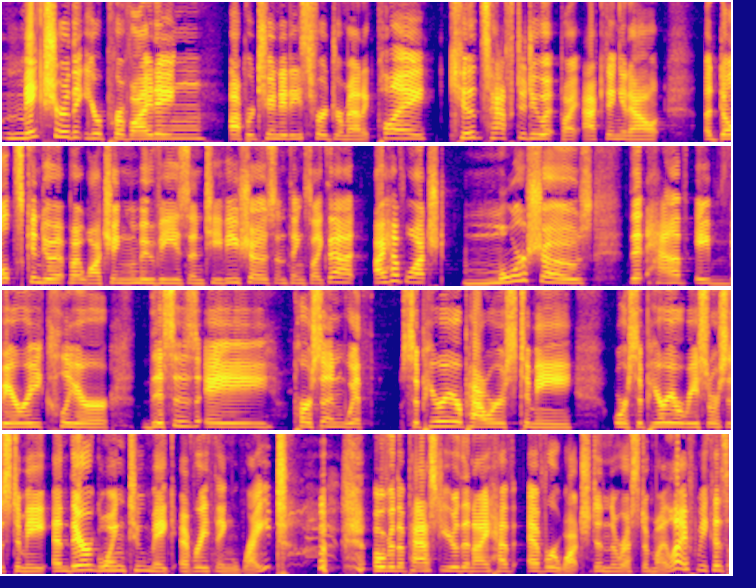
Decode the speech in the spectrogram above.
make sure that you're providing opportunities for dramatic play. Kids have to do it by acting it out. Adults can do it by watching movies and TV shows and things like that. I have watched more shows that have a very clear this is a person with superior powers to me or superior resources to me, and they're going to make everything right. over the past year than I have ever watched in the rest of my life because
